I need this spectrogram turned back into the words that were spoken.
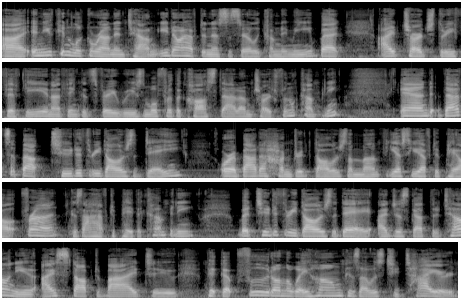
uh, and you can look around in town. You don't have to necessarily come to me, but I charge 350 and I think it's very reasonable for the cost that I'm charged from the company. And that's about two to three dollars a day or about $100 a month. Yes, you have to pay all up front because I have to pay the company, but two to three dollars a day. I just got through telling you I stopped by to pick up food on the way home because I was too tired.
